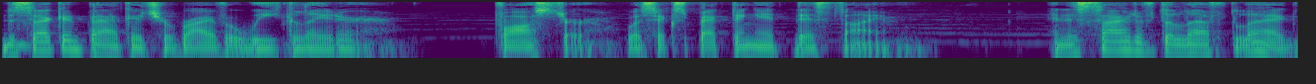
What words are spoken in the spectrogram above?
the second package arrived a week later. Foster was expecting it this time. and the side of the left leg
